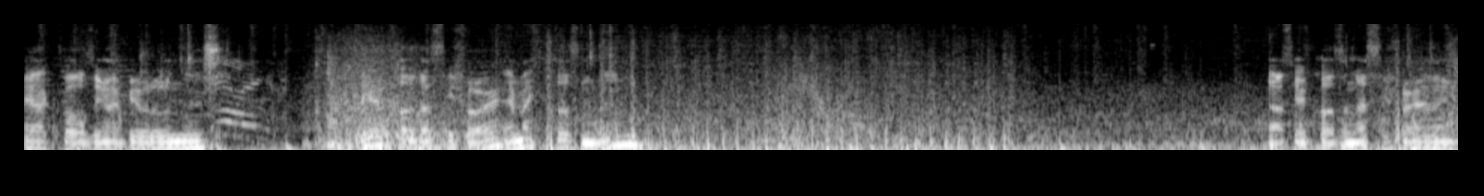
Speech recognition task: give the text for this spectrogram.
I got gold, we might be able to win this. They got close us before. Am I closing them? No, close on us before, I think.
